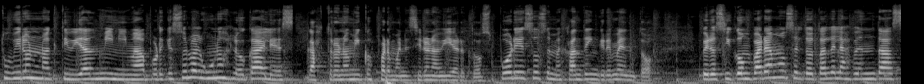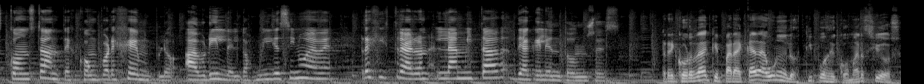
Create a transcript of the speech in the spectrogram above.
tuvieron una actividad mínima porque solo algunos locales gastronómicos permanecieron abiertos, por eso semejante incremento. Pero si comparamos el total de las ventas constantes con, por ejemplo, abril del 2019, registraron la mitad de aquel entonces. Recordá que para cada uno de los tipos de comercios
